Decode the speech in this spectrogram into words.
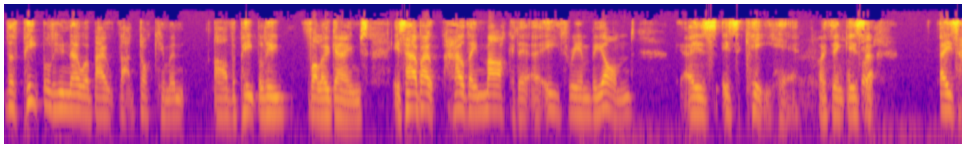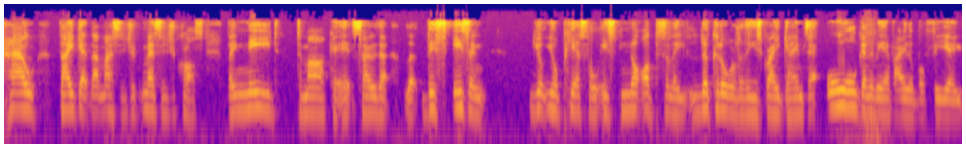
the people who know about that document are the people who follow games. It's how about how they market it at E3 and beyond is is key here. I think is that is how they get that message message across. They need to market it so that look, this isn't your, your PS4 is not obsolete. Look at all of these great games; they're all going to be available for you.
